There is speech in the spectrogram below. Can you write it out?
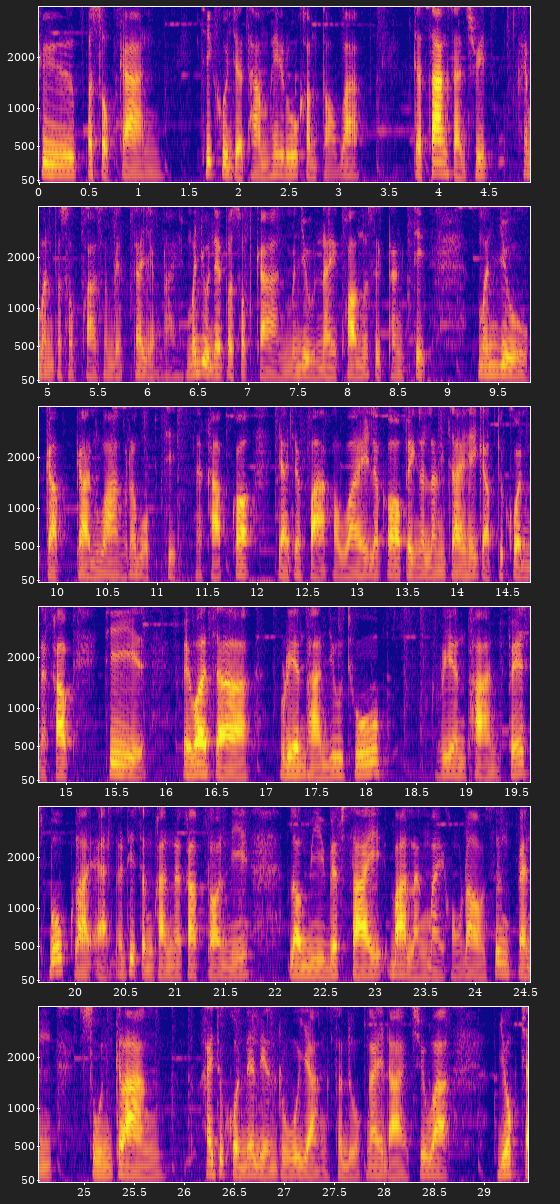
คือประสบการณ์ที่คุณจะทำให้รู้คำตอบว่า จะสร้างสรรค์ชีวิตให้มันประสบความสำเร็จได้อย่างไร มันอยู่ในประสบการณ์ มันอยู่ในความรู้สึกทางจิต มันอยู่กับการวางระบบจิตนะครับ ก็อยากจะฝากเอาไว้ แล้วก็เป็นกำลังใจให้กับทุกคนนะครับ ที่ไม่ว่าจะเรียนผ่าน YouTube เรียนผ่าน Facebook Line แอดและที่สำคัญนะครับ ตอนนี้เรามีเว็บไซต์บ้านหลังใหม่ของเรา ซึ่งเป็นศูนย์กลางให้ทุกคนได้เรียนรู้อย่างสะดวกง่ายดาย ชื่อว่ายกใจ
